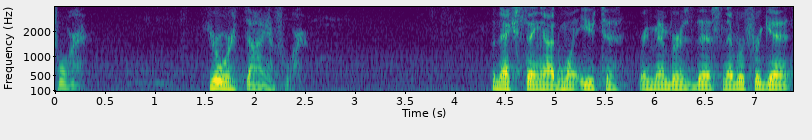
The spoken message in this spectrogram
for you're worth dying for. The next thing I'd want you to remember is this never forget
